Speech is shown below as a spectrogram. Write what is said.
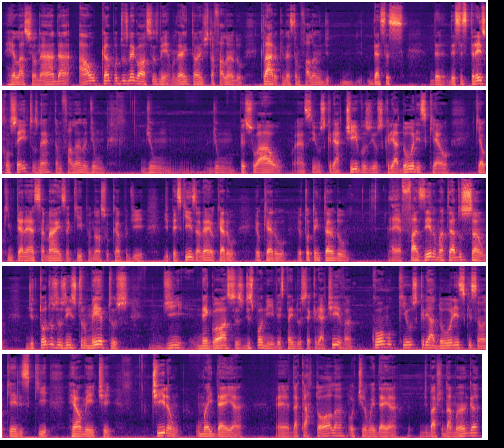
relacionada ao campo dos negócios mesmo, né? Então a gente está falando, claro que nós estamos falando de, dessas, de, desses três conceitos, né? Estamos falando de um, de um, de um pessoal, assim, os criativos e os criadores, que é o, que é o que interessa mais aqui para o nosso campo de, de pesquisa, né? Eu quero, eu quero, eu estou tentando é, fazer uma tradução de todos os instrumentos de negócios disponíveis para a indústria criativa como que os criadores, que são aqueles que realmente tiram uma ideia é, da cartola ou tiram uma ideia debaixo da manga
